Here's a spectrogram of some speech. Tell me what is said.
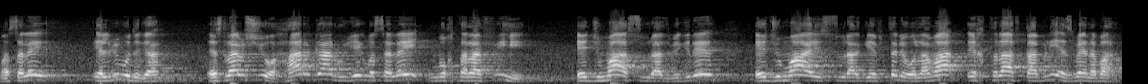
مسئله علمی بودگاه اسلام شیو. هرگاه روی یک مسئله مختلفی اجماع صورت بگیره اجماع صورت گرفتن علما اختلاف قبلی از بین برد.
